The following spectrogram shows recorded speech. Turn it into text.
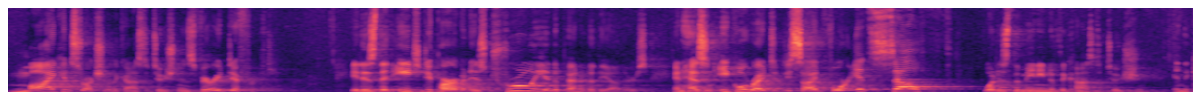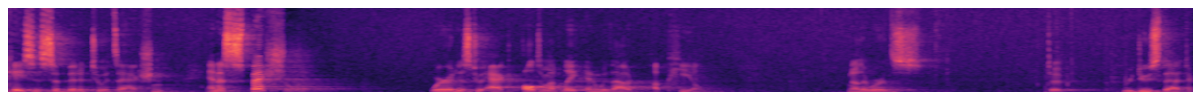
My construction of the Constitution is very different. It is that each department is truly independent of the others and has an equal right to decide for itself what is the meaning of the Constitution in the cases submitted to its action, and especially where it is to act ultimately and without appeal. In other words, to reduce that to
